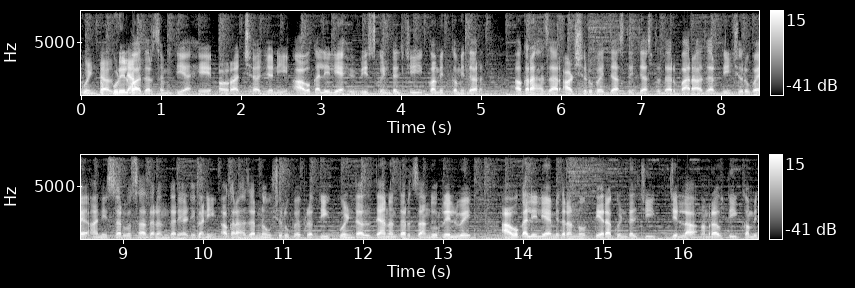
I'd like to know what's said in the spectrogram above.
क्विंटल. पुढील बाजार समिती आहे. औराच्या जनी आवक आलेली आहे वीस क्विंटलची कमीत कमी दर अकरा हजार आठशे रुपये जास्तीत जास्त दर बारा हजार तीनशे रुपये आणि सर्वसाधारण दर या ठिकाणी अकरा हजार नऊशे रुपये प्रति क्विंटल. त्यानंतर चांदूर रेल्वे आवक आलेली आहे मित्रांनो तेरा क्विंटलची. जिल्हा अमरावती कमीत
